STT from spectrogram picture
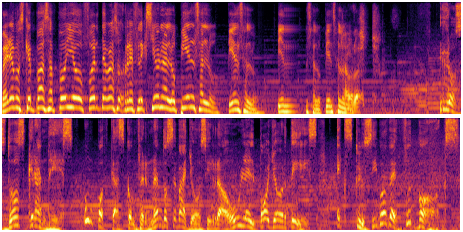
veremos qué pasa. Pollo, fuerte abrazo. Reflexiónalo, piénsalo, piénsalo, piénsalo, piénsalo. Abrazo. Los dos grandes, un podcast con Fernando Ceballos y Raúl El Pollo Ortiz, exclusivo de Footbox.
